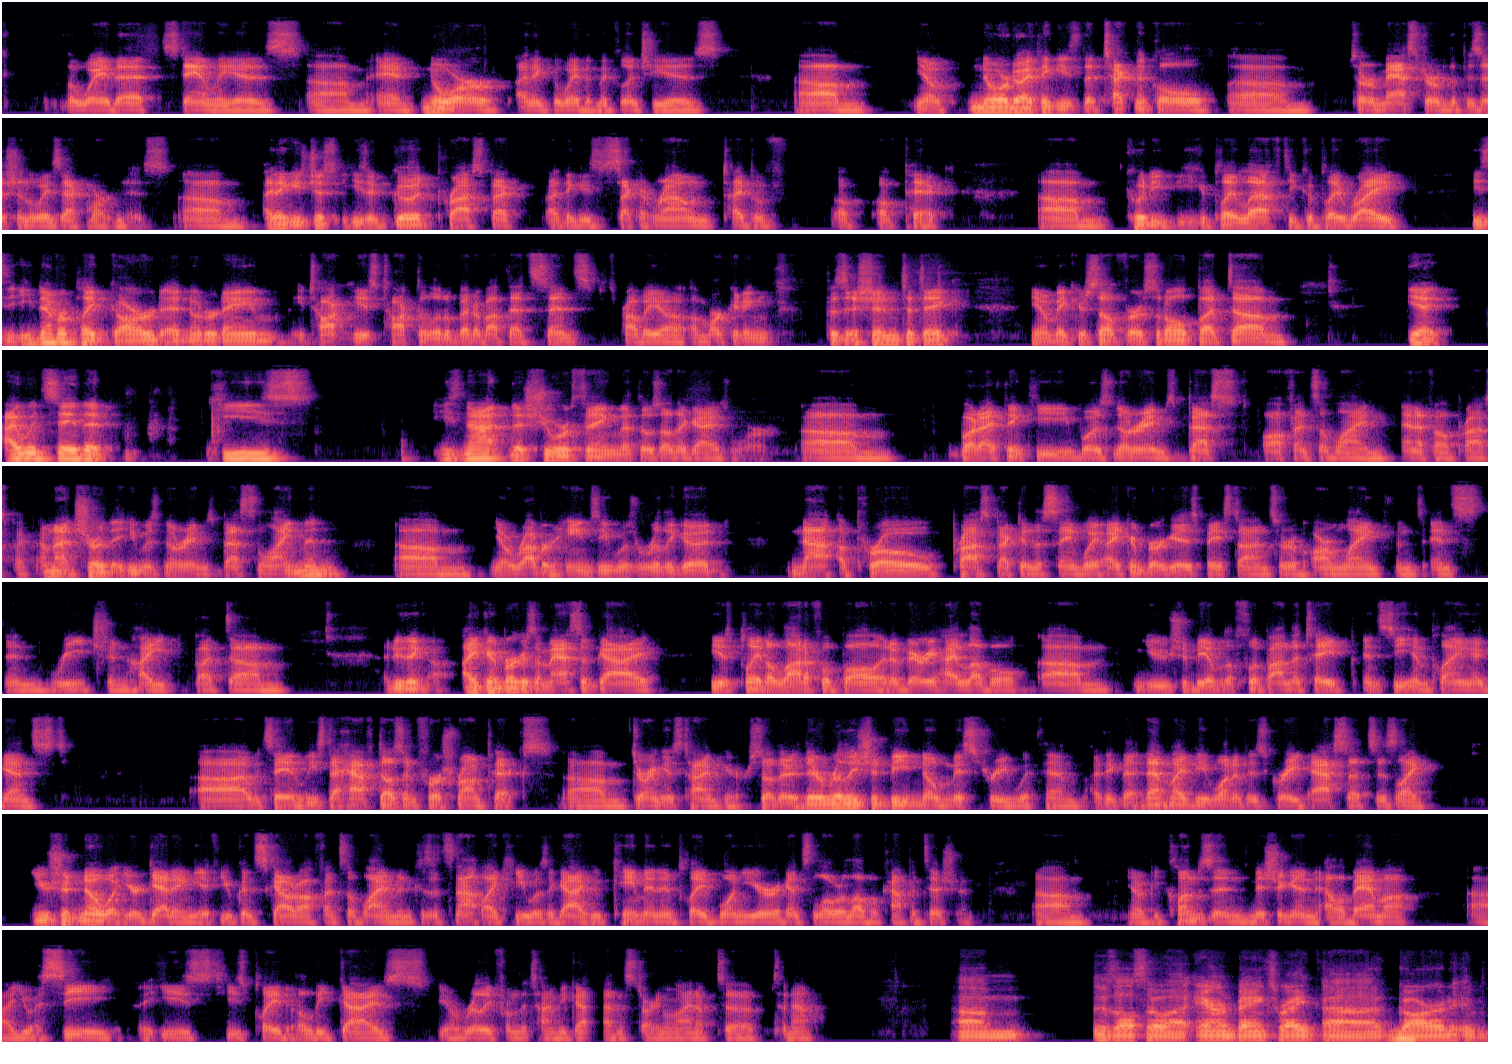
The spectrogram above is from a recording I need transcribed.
the way that Stanley is, um, and nor I think the way that McGlinchey is. Um, you know, nor do I think he's the technical um, sort of master of the position the way Zack Martin is. Um, I think he's just he's a good prospect. I think he's a second round type of of, of pick. Um, could he? He could play left. He could play right. He's he never played guard at Notre Dame. He talked. He has talked a little bit about that since. It's probably a, a marketing position to take. You know, make yourself versatile. But um, yeah, I would say that he's he's not the sure thing that those other guys were. Um, but I think he was Notre Dame's best offensive line NFL prospect. I'm not sure that he was Notre Dame's best lineman, um, you know, Robert Hainsey was really good, not a pro prospect in the same way Eichenberg is based on sort of arm length and, and, and reach and height. But um, I do think Eichenberg is a massive guy. He has played a lot of football at a very high level. Um, you should be able to flip on the tape and see him playing against uh, I would say at least a half dozen first round picks um, during his time here. So there, there really should be no mystery with him. I think that that might be one of his great assets is like, you should know what you're getting if you can scout offensive linemen because it's not like he was a guy who came in and played one year against lower level competition. Um, you know, it'd be Clemson, Michigan, Alabama, uh, USC. He's he's played elite guys, you know, really from the time he got in the starting lineup to to now. Um, there's also uh, Aaron Banks, right? Uh, mm-hmm. guard. It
